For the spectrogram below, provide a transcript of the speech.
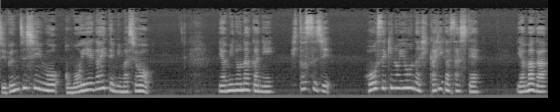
自分自身を思い描いてみましょう。闇の中に一筋宝石のような光がさして山が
